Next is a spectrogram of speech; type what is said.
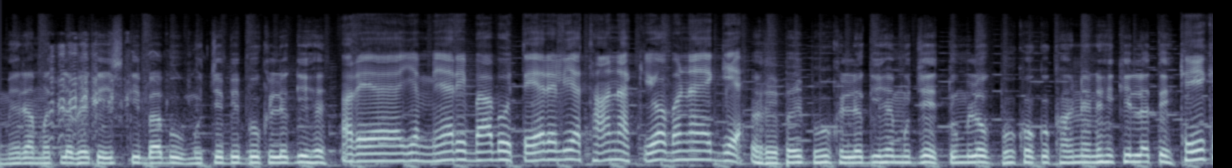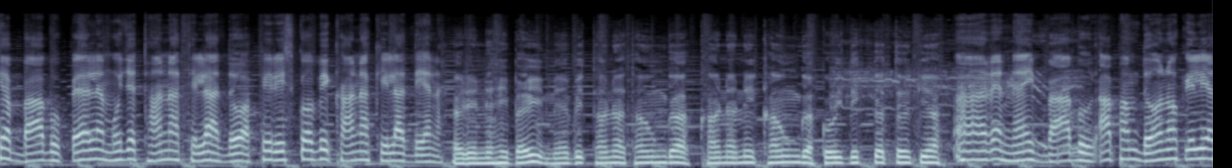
मेरा मतलब है कि इसकी बाबू मुझे भी भूख लगी है। अरे ये मेरी बाबू तेरे लिए थाना क्यों बनाएगी? अरे भाई भूख लगी है मुझे। तुम लोग भूखों को खाना नहीं खिलाते। ठीक है बाबू पहले मुझे थाना खिला दो फिर इसको भी खाना खिला देना। अरे नहीं भाई मैं भी थाना खाऊँगा खाना नहीं खाऊँगा कोई दिक्कत है क्या? अरे नहीं बाबू आप हम दोनों के लिए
